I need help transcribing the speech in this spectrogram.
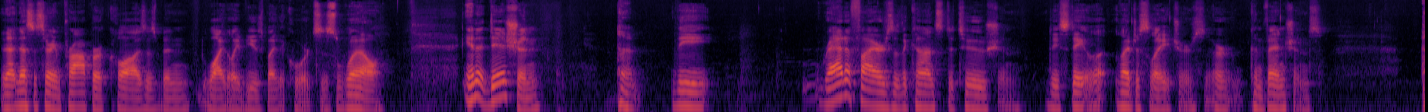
And that necessary and proper clause has been widely abused by the courts as well. In addition, the ratifiers of the Constitution, the state legislatures or conventions,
